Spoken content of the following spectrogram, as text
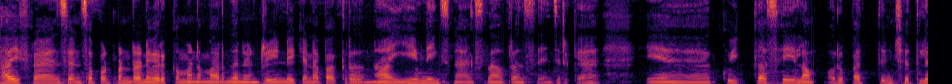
ஹாய் ஃப்ரெண்ட்ஸ் என் சப்போர்ட் பண்ணுற அனைவருக்கும் மனமார்ந்த நன்றி. இன்றைக்கி என்ன பார்க்குறதுனா ஈவினிங் ஸ்நாக்ஸ் தான் ஃப்ரெண்ட்ஸ் செஞ்சுருக்கேன். குயிக்காக செய்யலாம். ஒரு பத்து நிமிஷத்தில்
